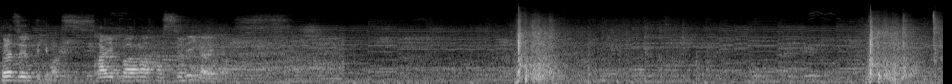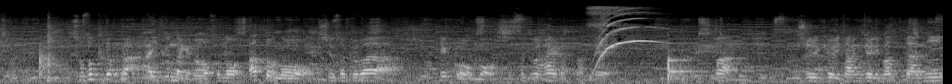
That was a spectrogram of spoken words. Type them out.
とりあえず打ってきます。ハイパーマッハ3からいきます初速がバーンいくんだけどその後の終速は結構もう失速が速かったんでまあ中距離短距離バッターに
